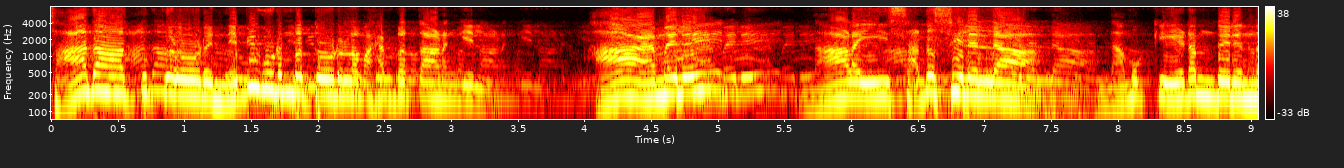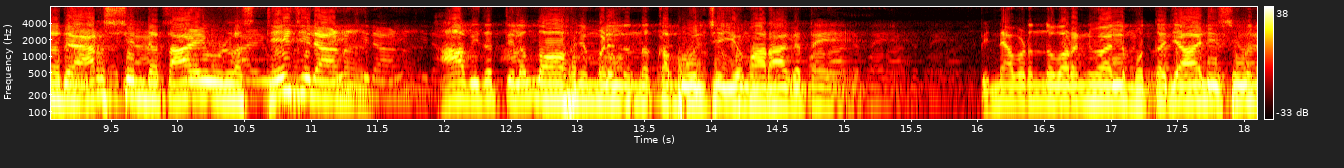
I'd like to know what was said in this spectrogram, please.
സാദാത്തുക്കളോട് നബി കുടുംബത്തോടുള്ള മഹബത്താണെങ്കിൽ ആ അമൽ നാളെ ഈ സദസ്സിലല്ല നമുക്ക് ഇടം തരുന്നത് അർശിന്റെ താഴെയുള്ള സ്റ്റേജിലാണ്. ആ വിധത്തിൽ അള്ളാഹു നമ്മളിൽ നിന്ന് കബൂൽ ചെയ്യുമാറാകട്ടെ. പിന്നെ അവിടുന്ന് പറഞ്ഞു അൽ മുത്തജാലിസൂന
